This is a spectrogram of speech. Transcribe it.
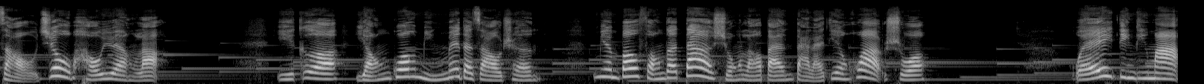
早就跑远了。一个阳光明媚的早晨，面包房的大熊老板打来电话说：“喂，丁丁妈，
